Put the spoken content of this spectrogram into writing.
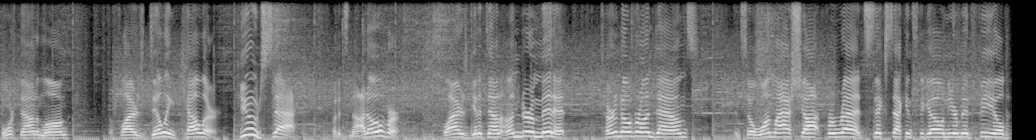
Fourth down and long. The Flyers, Dylan Keller, huge sack, but it's not over. Flyers get it down under a minute, turn it over on downs, and so one last shot for Red. Six seconds to go near midfield.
